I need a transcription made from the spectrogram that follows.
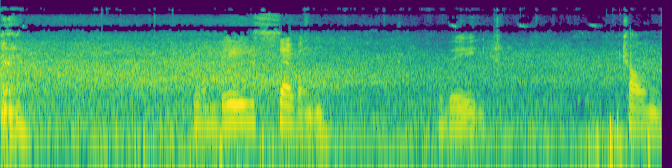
From day 7. the Challenge.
